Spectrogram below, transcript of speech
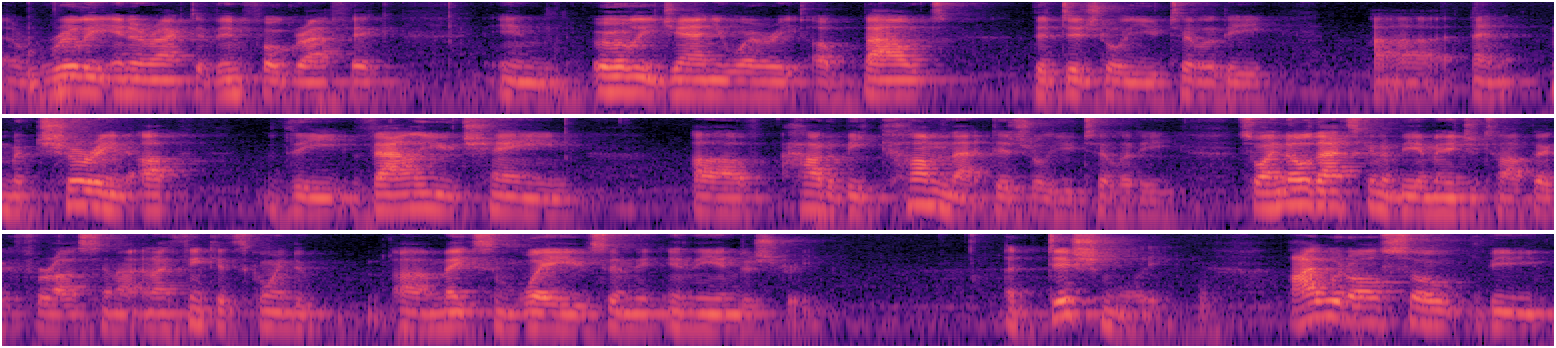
a really interactive infographic in early January about the digital utility uh, and maturing up the value chain of how to become that digital utility. So I know that's going to be a major topic for us, and I, and I think it's going to uh, make some waves in the in the industry. Additionally, I would also be.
